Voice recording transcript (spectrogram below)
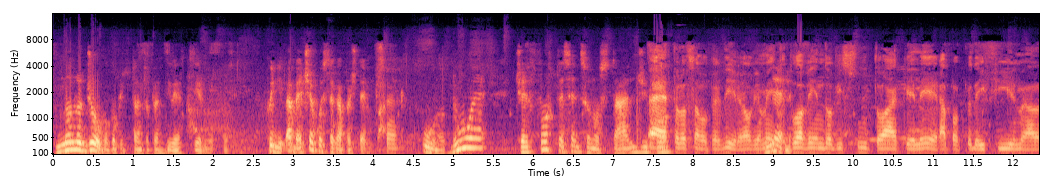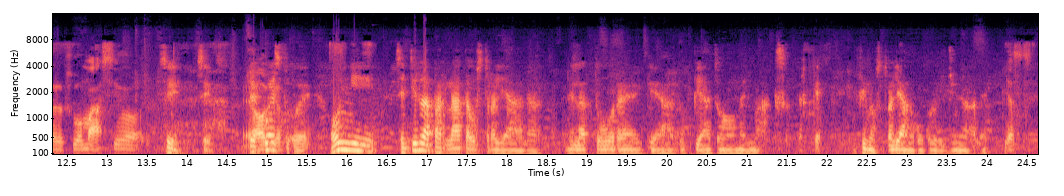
Non lo gioco più tanto per divertirmi così. Quindi, vabbè, c'è questa capacità in sì. Uno, due, c'è il forte senso nostalgico. Eh, te lo stavo per dire, ovviamente Bene. tu avendo vissuto anche l'era proprio dei film al suo massimo. Sì, sì. Cioè, questo è ogni sentire la parlata australiana dell'attore che ha doppiato Mad Max, perché il film australiano con quello originale. Yes.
